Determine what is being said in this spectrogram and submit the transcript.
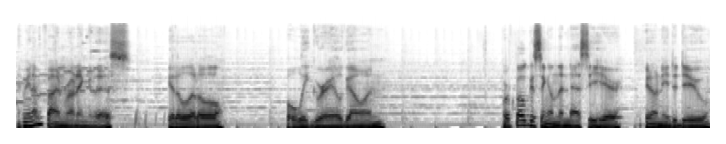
I mean, I'm fine running this. Get a little holy grail going. We're focusing on the Nessie here. We don't need to do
